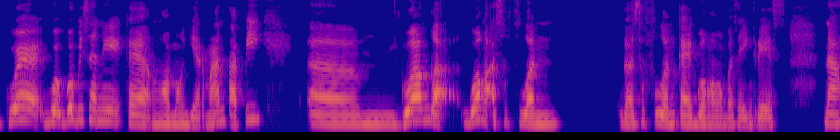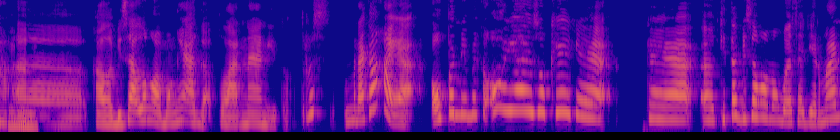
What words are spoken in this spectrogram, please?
gue gue gue bisa nih kayak ngomong Jerman tapi um, gue nggak gue nggak sefluent nggak sefluent kayak gue ngomong bahasa Inggris. Nah, hmm. uh, kalau bisa lo ngomongnya agak pelanan gitu. Terus mereka kayak open nih mereka, oh ya yeah, it's okay kayak kayak uh, kita bisa ngomong bahasa Jerman,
